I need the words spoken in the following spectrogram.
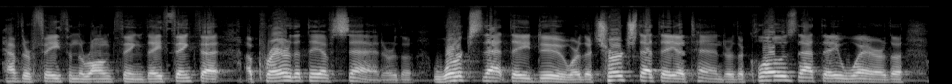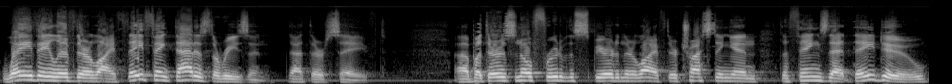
have their faith in the wrong thing. They think that a prayer that they have said, or the works that they do, or the church that they attend, or the clothes that they wear, the way they live their life, they think that is the reason that they're saved. Uh, but there is no fruit of the Spirit in their life. They're trusting in the things that they do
